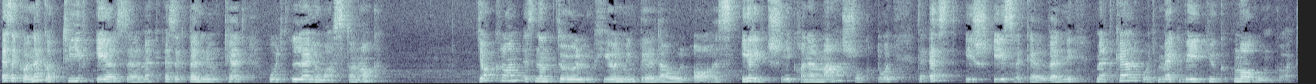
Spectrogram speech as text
Ezek a negatív érzelmek, ezek bennünket úgy lenyomasztanak. Gyakran ez nem tőlünk jön, mint például az irigység, hanem másoktól, de ezt is észre kell venni, mert kell, hogy megvédjük magunkat.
